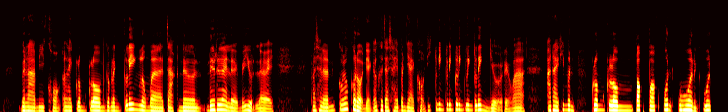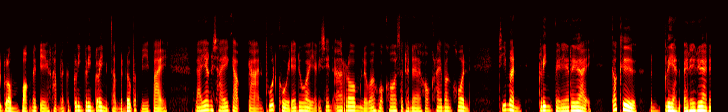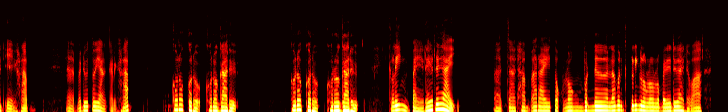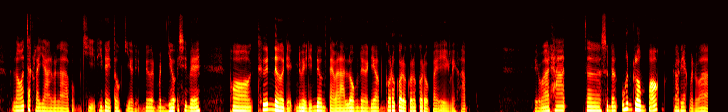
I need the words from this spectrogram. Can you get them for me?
เวลามีของอะไรกลมๆกำลังกลิ้งลงมาจากเนินเรื่อยๆ เลยไม่หยุดเลย เพราะฉะนั้นころころ เนี่ยก็คือจะใช้บรรยายของที่กลิ้งกลิ้งกลิ้งกลิ้งกลิ้งอยู่ หรือว่าอะไรที่มันกลมๆปอกปอกอ้วนอ้วนอ้วนกลมปอกนั่นเองครับ แล้วก็กลิ้งกลิ้งกลิ้งจำเป็นรูปแบบนี้ไป แล้วยังใช้กับการพูดคุยได้ด้วย อย่างเช่นอารมณ์ หรือว่าหัวข้อสนทนาของใครบางคน ที่มันกลิ้งไปเรื่อยๆ ก็คือมันเปลี่ยนไปเรื่อยๆ นั่นเองครับ มาดูตัวอย่างกันครับโกโรโกโรโคโรการุโกโรโกโรโคโรการุ กลิ้งไปเรื่อยๆ อาจจะทำอะไรตกลงบนเนินแล้วมันกลิ้งลงลงลงไปเรื่อยๆ หรือว่าล้อจักรยานเวลาผมขี่ที่ในโตเกียวเนี่ยเนินมันเยอะใช่ไหมพอขึ้นเนินเนี่ยเหนื่อยนิดนึง แต่เวลาลงเนินเนี่ยころころころころ ไปเองเลยครับ หรือว่าถ้าเจอสุนัขอ้วนกลมป๊อก ก็เรียกมันว่า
